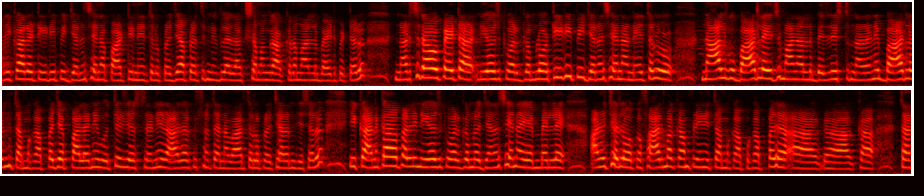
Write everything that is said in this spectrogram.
అధికార టీడీపీ జనసేన పార్టీ నేతలు ప్రజాప్రతినిధుల లక్ష్యంగా అక్రమాలను బయటపెట్టారు. నరసరావుపేట నియోజకవర్గంలో టీడీపీ జనసేన నేతలు నాలుగు బార్ల యజమానులను బెదిరిస్తున్నారని బార్లను తమకు అప్పజెప్పాలని ఒత్తిడి చేస్తున్నారని రాధాకృష్ణ తన వార్తలో ప్రచారం చేశారు. ఇక అనకాపల్లి నియోజకవర్గంలో జనసేన ఎమ్మెల్యే అనుచరులు ఒక ఫార్మా కంపెనీని తమకు అప్పకప్ప తన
